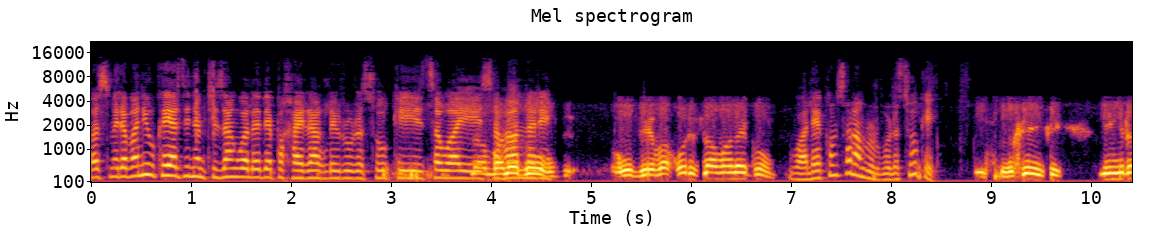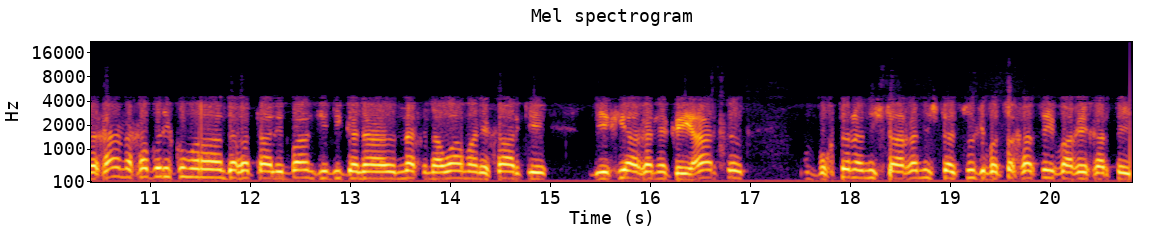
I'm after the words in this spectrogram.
پس مهرباني وکړئ ارزینم چې زنګ ولرئ په خیر راغلی وروره څوک څه وایي څه حال لري او دیوا خور اسلام علیکم وعلیکم سلام ورګل څوک یې ننګره خان خبرې کوم دغه طالبان چې دي کنه نخ نوامه نثار کې بیخي هغه نه کوي هر څه بوختنه نشته هغه نشته څوک به څه خرڅي باغې خرڅي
